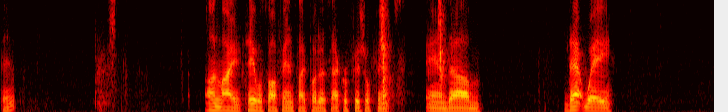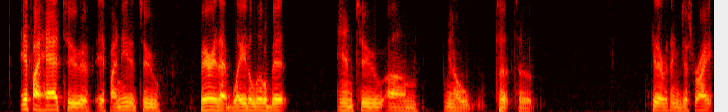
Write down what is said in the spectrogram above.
fence. On my table saw fence, I put a sacrificial fence. And um, that way, if I had to, if, if I needed to bury that blade a little bit into, um, you know, to, to get everything just right,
